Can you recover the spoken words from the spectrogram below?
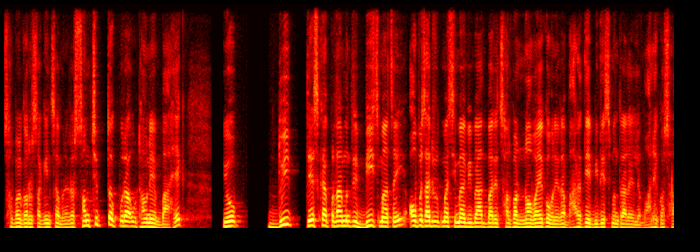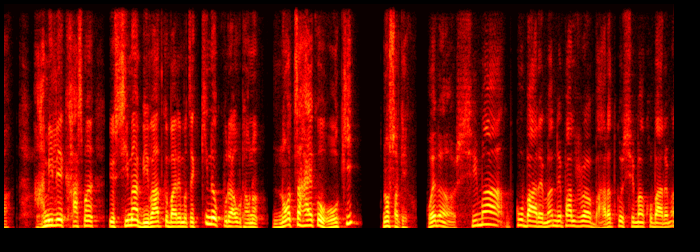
छलफल गर्न सकिन्छ भनेर संक्षिप्त कुरा उठाउने बाहेक यो दुई देशका प्रधानमन्त्री बिचमा चाहिँ औपचारिक रूपमा सीमा विवादबारे छलफल नभएको भनेर भारतीय विदेश मन्त्रालयले भनेको छ। हामीले खासमा यो सीमा विवादको बारेमा चाहिँ किन कुरा उठाउन नचाहेको हो कि नसकेको? होइन सीमाको बारेमा नेपाल र भारतको सीमाको बारेमा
